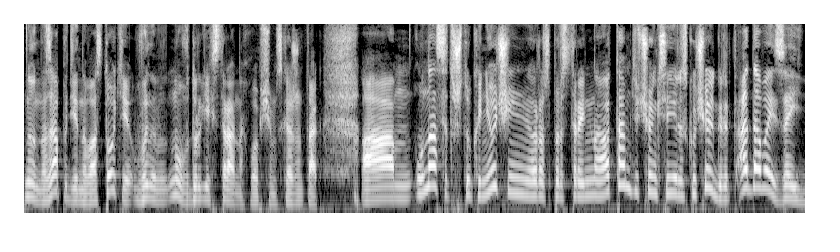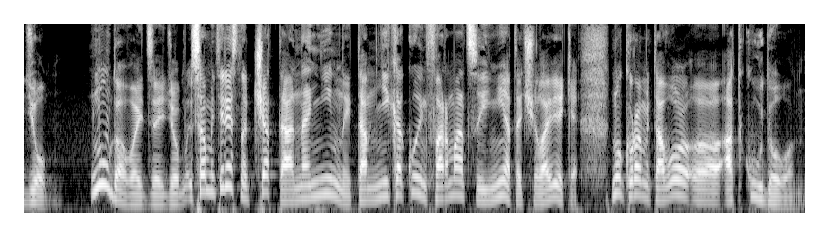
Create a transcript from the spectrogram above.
ну, на Западе, на Востоке, в, ну, в других странах, в общем, скажем так. А у нас эта штука не очень распространена, а там девчонки сидели, скучали, говорят, а давай зайдем. Ну, давайте зайдем. И самое интересное, чат анонимный, там никакой информации нет о человеке. Ну, кроме того, э, откуда он.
